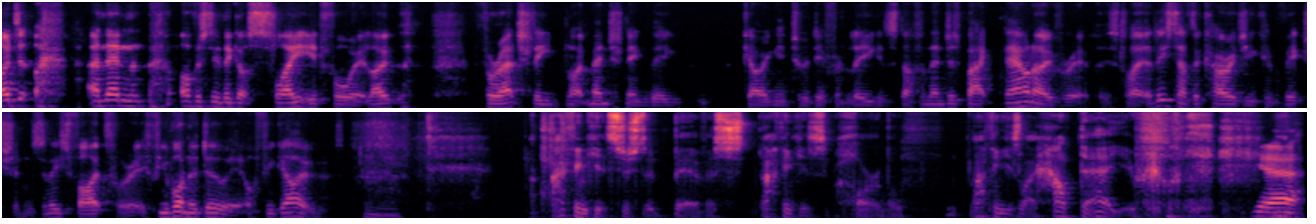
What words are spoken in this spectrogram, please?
I d- and then obviously they got slated for it, like for actually like mentioning the going into a different league and stuff, and then just back down over it. It's like at least have the courage and convictions. At least fight for it. If you want to do it, off you go. Hmm. I think it's just a bit of a. I think it's horrible. I think it's like, how dare you? Yeah,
